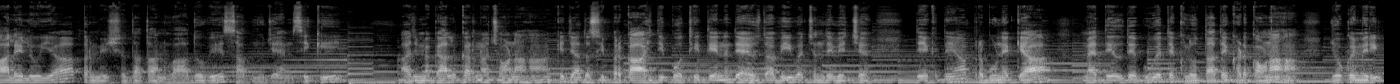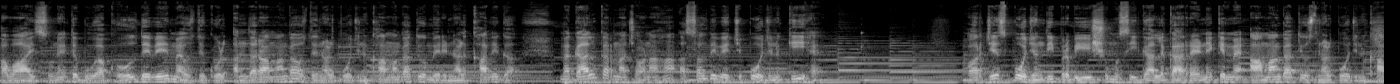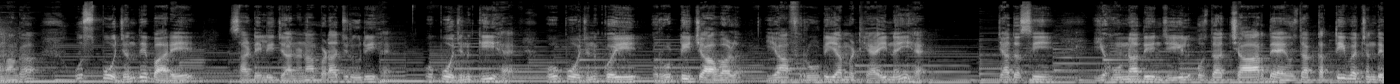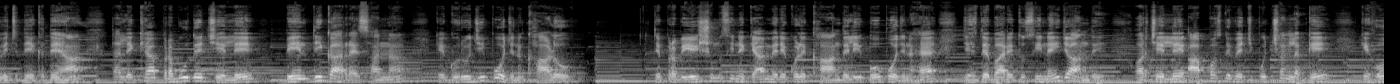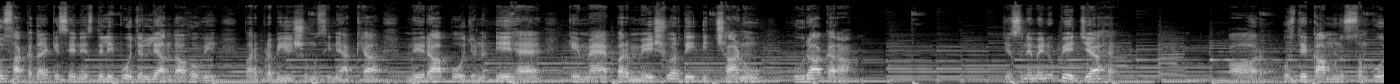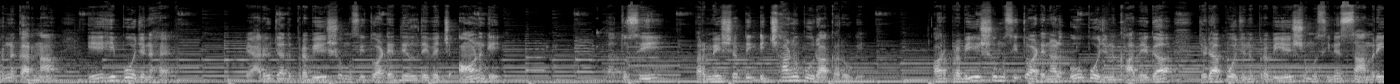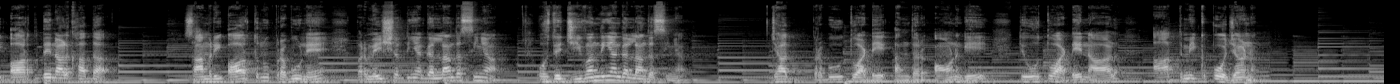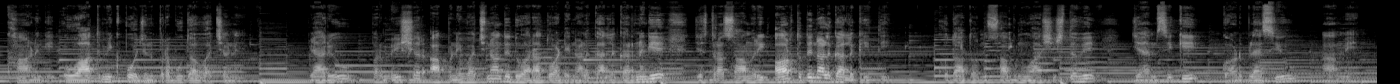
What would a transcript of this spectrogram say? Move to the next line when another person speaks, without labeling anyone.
Hallelujah ਪਰਮੇਸ਼ਰ ਦਾ ਧੰਨਵਾਦ ਹੋਵੇ ਸਭ ਨੂੰ ਜੈ ਮਸੀਹ ਕੀ। ਅੱਜ ਮੈਂ ਗੱਲ ਕਰਨਾ ਚਾਹਣਾ ਹਾਂ ਕਿ ਜਦ ਅਸੀਂ ਪ੍ਰਕਾਸ਼ ਦੀ ਪੋਥੀ 3 ਅਧਿਆਇ ਉਸ ਦਾ 20 ਵਚਨ ਦੇ ਵਿੱਚ ਦੇਖਦੇ ਹਾਂ, ਪ੍ਰਭੂ ਨੇ ਕਿਹਾ, ਮੈਂ ਦਿਲ ਦੇ ਬੂਹੇ ਤੇ ਖਲੋਤਾ ਤੇ ਖੜਕਾਉਣਾ ਹਾਂ। ਜੋ ਕੋਈ ਮੇਰੀ ਆਵਾਜ਼ ਸੁਣੇ ਤੇ ਬੂਹਾ ਖੋਲ ਦੇਵੇ, ਮੈਂ ਉਸ ਦੇ ਕੋਲ ਅੰਦਰ ਆਵਾਂਗਾ ਉਸ ਦੇ ਨਾਲ ਭੋਜਨ ਖਾਵਾਂਗਾ ਤੇ ਉਹ ਮੇਰੇ ਨਾਲ ਖਾਵੇਗਾ। ਮੈਂ ਗੱਲ ਕਰਨਾ ਚਾਹਣਾ ਹਾਂ, ਅਸਲ ਦੇ ਵਿੱਚ ਭੋਜਨ ਕੀ ਹੈ? ਔਰ ਜਿਸ ਭੋਜਨ ਦੀ ਪ੍ਰਭੂ ਯੀਸ਼ੂ ਮਸੀਹ ਗੱਲ ਕਰ ਰਹੇ ਨੇ ਕਿ ਮੈਂ ਆਵਾਂਗਾ ਤੇ ਉਸ ਨਾਲ ਭੋਜਨ ਖਾਵਾਂਗਾ, ਉਸ ਭੋਜਨ ਦੇ ਬਾਰੇ ਸਾਡੇ ਲਈ ਜਾਣਨਾ ਬੜਾ ਜ਼ਰੂਰੀ ਹੈ। ਉਹ ਭੋਜਨ ਕੀ ਹੈ? ਉਹ ਭੋਜਨ ਕੋਈ ਰੋਟੀ, ਚਾਵਲ ਜਾਂ ਫਰੂਟ ਜਾਂ ਮਠਿਆਈ ਨਹੀਂ ਹੈ। ਜਦ ਅਸੀਂ ਯਹੂਨਾ ਦੀ ਇੰਜੀਲ ਉਸ ਦਾ 4 ਅਧਿਆਇ ਉਸ ਦਾ 31 ਵਚਨ ਦੇ ਵਿੱਚ ਦੇਖਦੇ ਹਾਂ, ਤਾਂ ਲਿਖਿਆ ਪ੍ਰਭੂ ਦੇ ਚੇਲੇ ਬੇਨਤੀ ਕਰ ਰਹੇ ਸਨ ਕਿ ਗੁਰੂ ਜੀ ਭੋਜਨ ਖਾ ਲਓ। ਤੇ ਪ੍ਰਭੂ ਯੀਸ਼ੂ ਮਸੀਹ ਨੇ ਕਿਹਾ, ਮੇਰੇ ਕੋਲੇ ਖਾਣ ਦੇ ਲਈ ਉਹ ਭੋਜਨ ਹੈ ਜਿਸ ਦੇ ਬਾਰੇ ਤੁਸੀਂ ਨਹੀਂ ਜਾਣਦੇ। ਔਰ ਚੇਲੇ ਆਪਸ ਦੇ ਵਿੱਚ ਪੁੱਛਣ ਲੱਗੇ ਕਿ ਹੋ ਸਕਦਾ ਹੈ ਕਿਸੇ ਨੇ ਇਸ ਦੇ ਲਈ ਭੋਜਨ ਲਿਆਂਦਾ ਹੋਵੇ। ਪਰ ਪ੍ਰਭੂ ਯੀਸ਼ੂ ਮਸੀਹ ਨੇ ਆਖਿਆ, ਮੇਰਾ ਭੋਜਨ ਇਹ ਹੈ ਕਿ ਮੈਂ ਪਰਮੇਸ਼ਵਰ ਦੀ ਇੱਛਾ ਨੂੰ ਪੂਰਾ ਕਰਾਂ, ਜਿਸ ਨੇ ਮੈਨੂੰ ਭੇਜਿਆ ਹੈ ਔਰ ਉਸ ਦੇ ਕੰਮ ਨੂੰ ਸੰਪੂਰਨ ਕਰਨਾ ਇਹ ਹੀ ਭੋਜਨ ਹੈ। ਪਿਆਰਿਓ, ਜਦ ਪ੍ਰਭੂ ਯੀਸ਼ੂ ਮਸੀਹ ਤੁਹਾਡੇ ਦਿਲ ਦੇ ਵਿੱਚ ਆਉਣਗੇ ਤਾਂ ਤੁਸੀਂ ਪਰਮੇਸ਼ਰ ਦੀ ਇੱਛਾ ਨੂੰ ਪੂਰਾ ਕਰੋਗੇ। ਔਰ ਪ੍ਰਭੂ ਯੀਸ਼ੂ ਮਸੀਹ ਤੁਹਾਡੇ ਨਾਲ ਉਹ ਭੋਜਨ ਖਾਵੇਗਾ, ਜਿਹੜਾ ਭੋਜਨ ਪ੍ਰਭੂ ਯੀਸ਼ੂ ਮਸੀਹ ਨੇ ਸਾਮਰੀ ਔਰਤ ਦੇ ਨਾਲ ਖਾਦਾ ਸਾਮਰੀ ਔਰਤ ਨੂੰ ਪ੍ਰਭੂ ਨੇ ਪਰਮੇਸ਼ਰ ਦੀਆਂ ਗੱਲਾਂ ਦੱਸੀਆਂ ਉਸ ਦੇ ਜੀਵਨ ਦੀਆਂ ਗੱਲਾਂ ਦੱਸੀਆਂ। ਜਦ ਪ੍ਰਭੂ ਤੁਹਾਡੇ ਅੰਦਰ ਆਉਣਗੇ, ਤੇ ਉਹ ਤੁਹਾਡੇ ਨਾਲ ਆਤਮਿਕ ਭੋਜਨ ਖਾਣਗੇ। ਉਹ ਆਤਮਿਕ ਭੋਜਨ ਪ੍ਰਭੂ ਦਾ ਵਚਨ ਹੈ। ਪਿਆਰਿਓ, ਪਰਮੇਸ਼ਰ ਆਪਣੇ ਵਚਨਾਂ ਦੇ ਦੁਆਰਾ ਤੁਹਾਡੇ ਨਾਲ ਗੱਲ ਕਰਨਗੇ। ਜਿਸ ਤਰ੍ਹਾਂ ਸਾਮਰੀ ਔਰਤ ਦੇ ਨਾਲ ਗੱਲ ਕੀਤੀ, ਖੁਦਾ ਤੁਹਾਨੂੰ ਸਭ ਨੂੰ ਆਸ਼ੀਸ਼ ਦੇਵੇ। ਜੈ ਮਸੀਹ ਕੀ ਗੋਡ ਬlesਸ ਯੂ ਆਮੇਨ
